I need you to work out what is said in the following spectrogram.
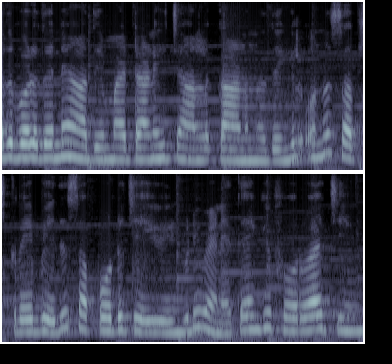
അതുപോലെ തന്നെ ആദ്യമായിട്ടാണ് ഈ ചാനൽ കാണുന്നതെങ്കിൽ ഒന്ന് സബ്സ്ക്രൈബ് ചെയ്ത് സപ്പോർട്ട് ചെയ്യുകയും കൂടി വേണേ. താങ്ക് ഫോർ വാച്ചിങ്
